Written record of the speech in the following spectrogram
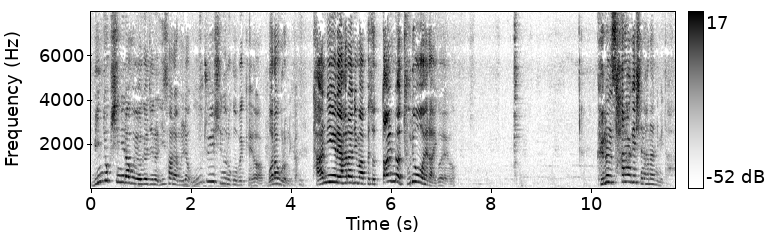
민족신이라고 여겨지는 이 사람을요 우주의 신으로 고백해요. 뭐라고 그럽니까? 다니엘의 하나님 앞에서 떨며 두려워해라 이거예요. 그는 살아계신 하나님이다.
